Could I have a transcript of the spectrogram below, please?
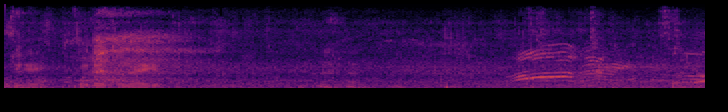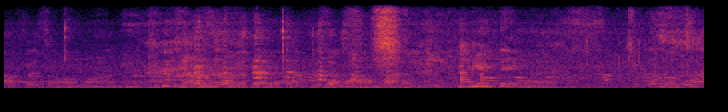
오케이. 고대 전해야겠다. 성이 앞에서 어마어마하네. 잘하는 사람한테 앞에서. 아닐 때. 축구 못하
